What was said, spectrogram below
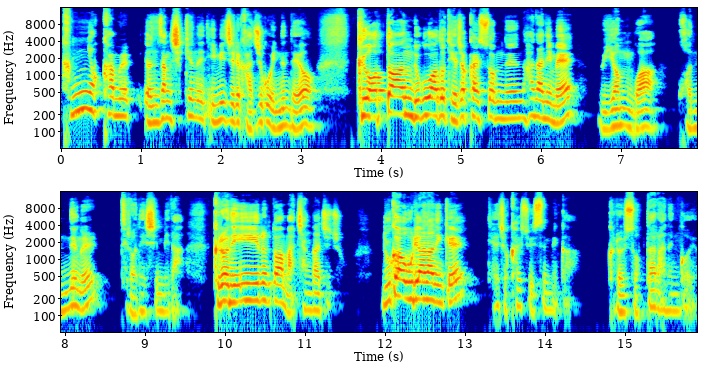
강력함을 연상시키는 이미지를 가지고 있는데요. 그 어떠한 누구와도 대적할 수 없는 하나님의 위엄과 권능을 드러내십니다. 그러니 이 이름 또한 마찬가지죠. 누가 우리 하나님께 대적할 수 있습니까? 그럴 수 없다라는 거예요.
